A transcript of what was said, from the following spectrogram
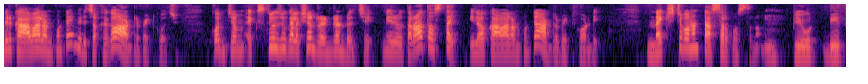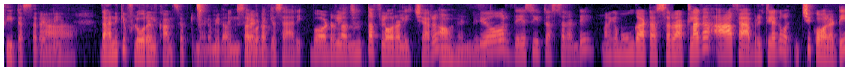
మీరు కావాలనుకుంటే మీరు చక్కగా ఆర్డర్ పెట్టుకోవచ్చు. కొంచెం ఎక్స్క్లూజివ్ కలెక్షన్ రెండు రెండు వచ్చాయి. మీరు తర్వాత వస్తాయి. ఇలా కావాలనుకుంటే ఆర్డర్ పెట్టుకోండి. నెక్స్ట్ మనం టస్సర్కి వస్తున్నాం. ప్యూర్ దేశీ టస్సర్ అండి. దానికి ఫ్లోరల్ కాన్సెప్ట్ మేడం ఇదంతా కూడా. శారీ. బార్డర్లు అంతా ఫ్లోరల్ ఇచ్చారు. అవునండి. ప్యూర్ దేశీ టస్సర్ అండి. మనకి మూంగా టస్సర్ అట్లాగా ఆ ఫ్యాబ్రిక్ లాగా మంచి క్వాలిటీ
